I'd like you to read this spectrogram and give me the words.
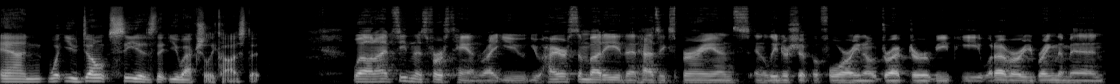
And what you don't see is that you actually caused it. Well, and I've seen this firsthand, right? You you hire somebody that has experience in leadership before, you know, director, VP, whatever. You bring them in.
